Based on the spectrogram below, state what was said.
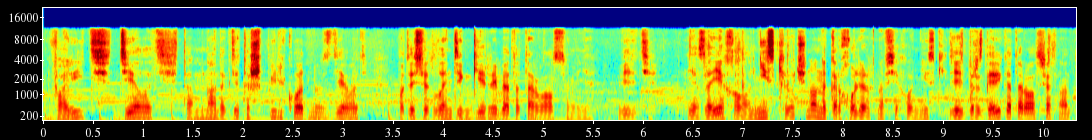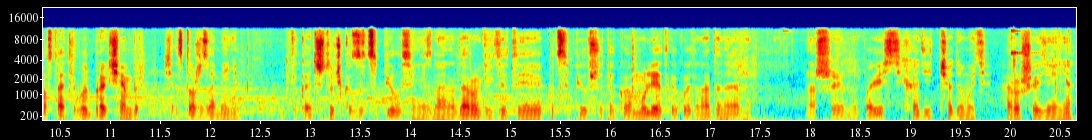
варить, делать. Там надо где-то шпильку одну сделать. Вот здесь вот лендинг-гир, ребят, оторвался у меня. Видите? Я заехал, он низкий очень, но на кархолерах на всех он низкий. Здесь брызговик оторвался, сейчас надо поставить. Вот брейк-чембер, сейчас тоже заменим. Вот какая-то штучка зацепилась, я не знаю, на дороге где-то я подцепил. Что такое? Амулет какой-то, надо, наверное, на шею мне повесить и ходить. Что думаете? Хорошая идея, нет?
